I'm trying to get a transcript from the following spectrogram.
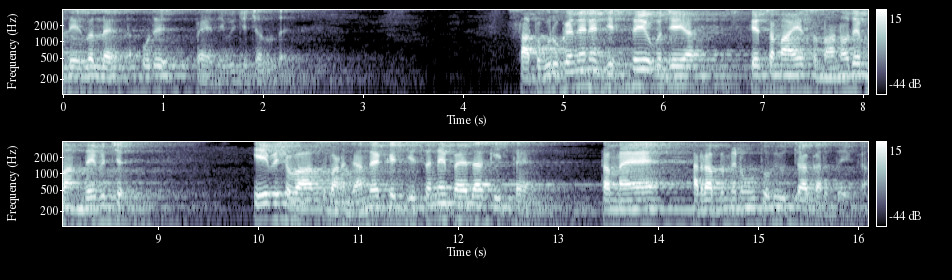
ਲੈਵਲ ਹੈ, ਤਾਂ ਉਹਦੇ ਪੈ ਦੇ ਵਿੱਚ ਚੱਲਦਾ ਸਤਿਗੁਰੂ ਕਹਿੰਦੇ ਨੇ, ਜਿਸ ਤੇ ਉਪਜਿਆ ਤੇ ਸਮਾਏ ਸਮਾਨੋ ਦੇ ਮਨ ਦੇ ਵਿੱਚ, ਇਹ ਵਿਸ਼ਵਾਸ ਬਣ ਜਾਂਦਾ ਕਿ ਜਿਸ ਨੇ ਪੈਦਾ ਕੀਤਾ ਤਾਂ ਮੈਂ ਰੱਬ ਮੈਨੂੰ ਉਹ ਤੋਂ ਵੀ ਉੱਚਾ ਕਰ ਦੇਗਾ।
